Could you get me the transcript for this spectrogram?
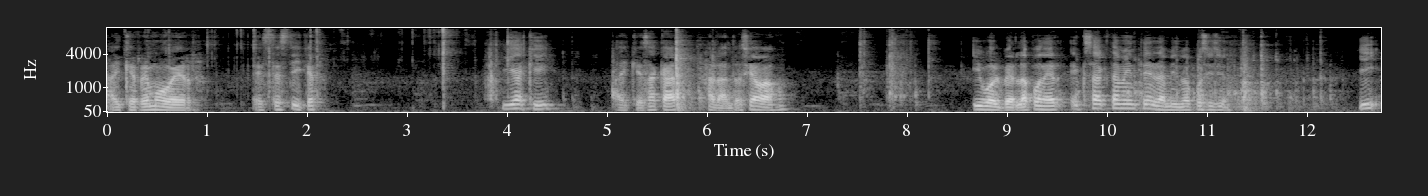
Hay que remover este sticker. Y aquí hay que sacar jalando hacia abajo y volverla a poner exactamente en la misma posición. Y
